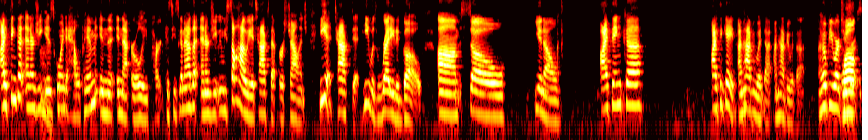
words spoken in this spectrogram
I think that energy is going to help him in the in that early part because he's going to have that energy. I mean, we saw how he attacked that first challenge. He attacked it. He was ready to go. Um, so you know, I think uh I think eighth. I'm happy with that. I'm happy with that. I hope you are too. Well, Bruce.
